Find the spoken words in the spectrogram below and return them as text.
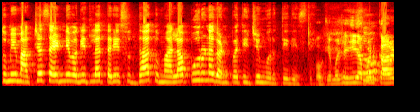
तुम्ही मागच्या साईडने बघितलं तरी सुद्धा तुम्हाला पूर्ण गणपतीची मूर्ती दिसते. ओके म्हणजे ही आपण कार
